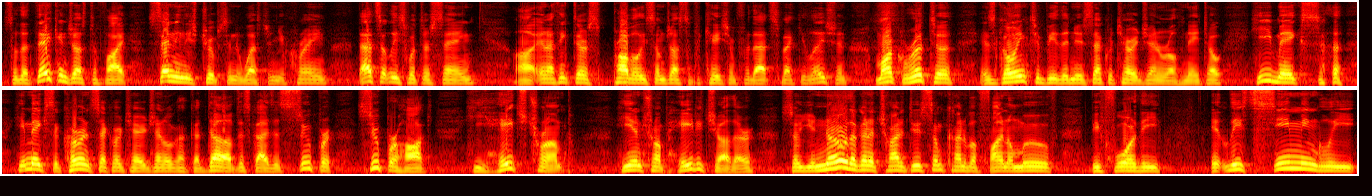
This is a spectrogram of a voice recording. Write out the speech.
so that they can justify sending these troops into western Ukraine. That's at least what they're saying. Uh, and I think there's probably some justification for that speculation. Mark Rutte is going to be the new Secretary General of NATO. He makes, he makes the current Secretary General like a dove. This guy's a super, super hawk. He hates Trump. He and Trump hate each other. So you know they're going to try to do some kind of a final move before the at least seemingly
